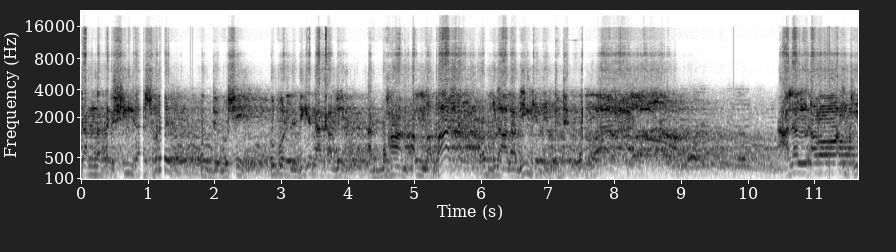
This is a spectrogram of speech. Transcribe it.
জান্নাতের সিংহাসনের মধ্যে বসে উপরের দিকে তাকাবে আর মহান আল্লাহ পাক রব্বুল আলামিনকে দেখতে থাকবে। আলাল আরাইকি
